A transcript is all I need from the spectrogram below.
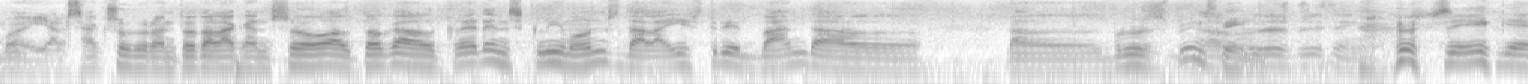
bueno, i el saxo durant tota la cançó, el toca el Clarence Clemons de la E Street Band del, del Bruce Springsteen. Bruce Springsteen. sí que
